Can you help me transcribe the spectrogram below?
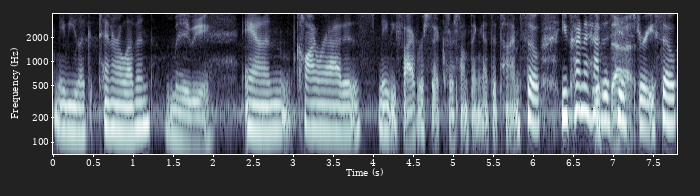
maybe like 10 or 11 Maybe. and Conrad is maybe five or six or something at the time. So you kind of have If this that. history. So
